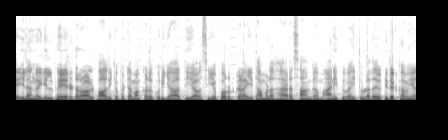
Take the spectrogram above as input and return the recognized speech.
இலங்கையில் பேரிடரால் பாதிக்கப்பட்ட மக்களுக்குரிய அத்தியாவசிய பொருட்களை தமிழக அரசாங்கம் அனுப்பி வைத்துள்ளது. இதற்கமைய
